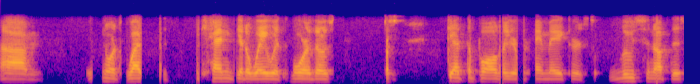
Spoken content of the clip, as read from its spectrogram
um, Northwest can get away with more of those. Get the ball to your playmakers, loosen up this,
